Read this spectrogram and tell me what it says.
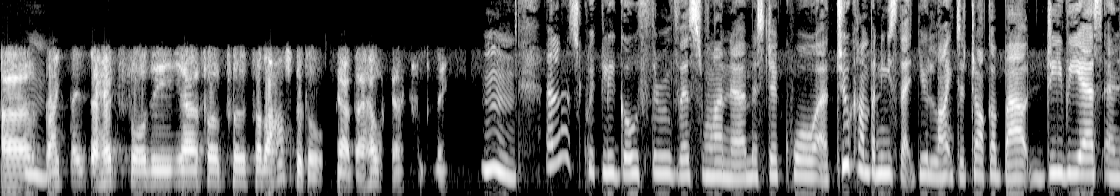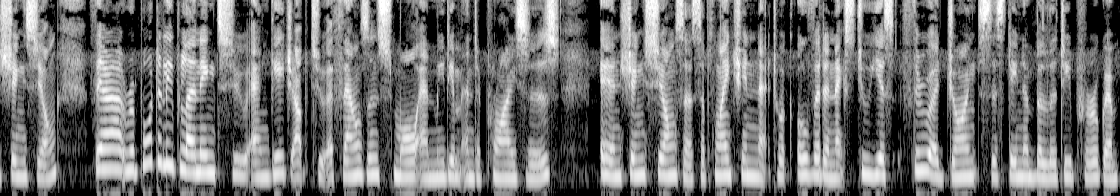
uh, mm. bright days ahead for the uh, for, for, for the hospital, yeah, the healthcare company. Mm. And let's quickly go through this one, uh, Mr. Kuo. Uh, two companies that you like to talk about, DBS and Sheng Siong. They are reportedly planning to engage up to a thousand small and medium enterprises in Sheng Siong's uh, supply chain network over the next two years through a joint sustainability program.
